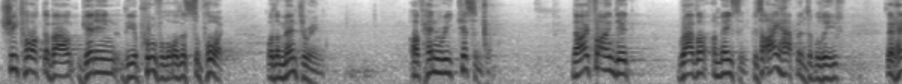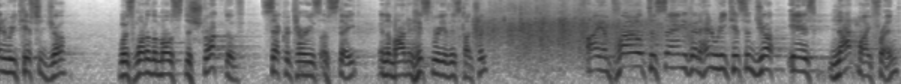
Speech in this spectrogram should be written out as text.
she talked about getting the approval or the support or the mentoring of Henry Kissinger. Now, I find it rather amazing because I happen to believe that Henry Kissinger was one of the most destructive secretaries of state in the modern history of this country. I am proud to say that Henry Kissinger is not my friend.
